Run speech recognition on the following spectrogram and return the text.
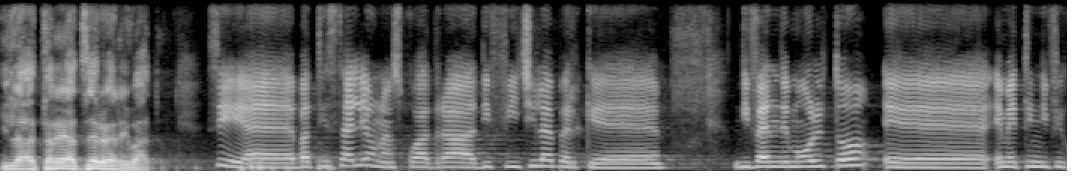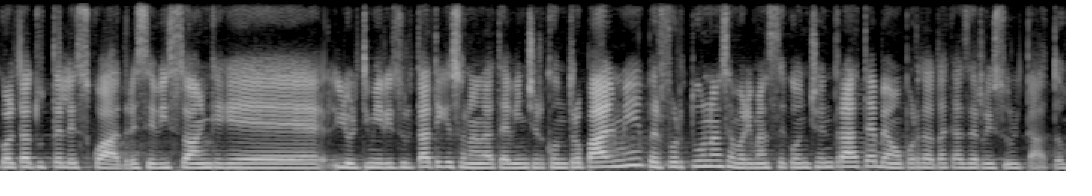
il 3-0 è arrivato. Sì, eh, Battistelli è una squadra difficile perché difende molto e, e, mette in difficoltà tutte le squadre. Si è visto anche che gli ultimi risultati che sono andati a vincere contro Palmi, per fortuna siamo rimaste concentrate e abbiamo portato a casa il risultato.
